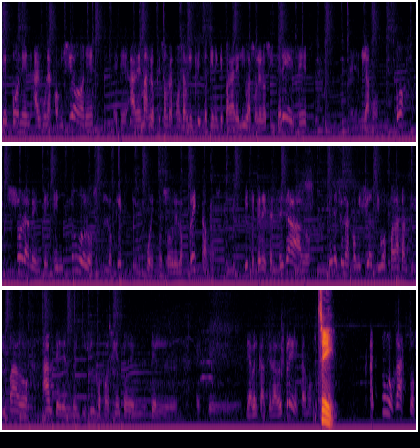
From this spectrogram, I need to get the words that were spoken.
te ponen algunas comisiones, eh, además los que son responsables inscritos tienen que pagar el IVA sobre los intereses, digamos, vos solamente en todo los, lo que es impuesto sobre los préstamos, viste, tenés el sellado, tenés una comisión si vos pagás anticipado antes del 25% del, del este, de haber cancelado el préstamo. Sí. Hay todos gastos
